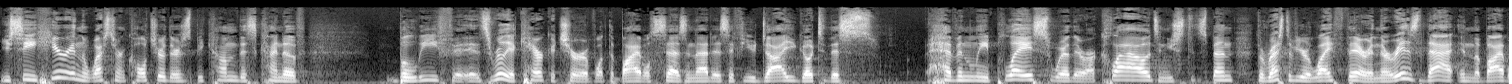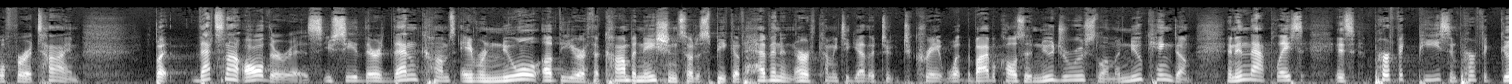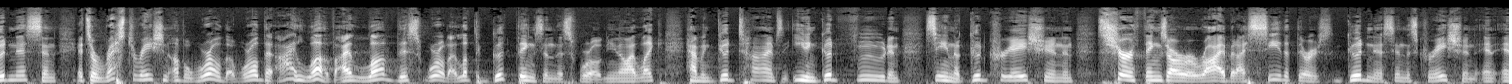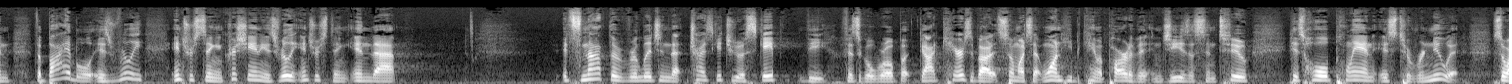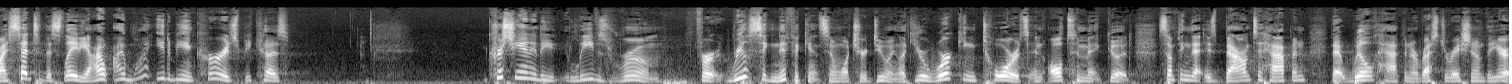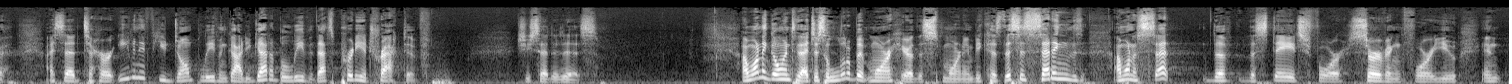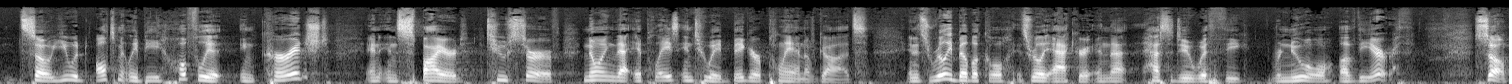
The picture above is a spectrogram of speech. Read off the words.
You see, here in the Western culture, there's become this kind of belief, it's really a caricature of what the Bible says, and that is if you die, you go to this heavenly place where there are clouds and you spend the rest of your life there. And there is that in the Bible for a time. But that's not all there is. You see, there then comes a renewal of the earth, a combination, so to speak, of heaven and earth coming together to, to create what the Bible calls a new Jerusalem, a new kingdom. And in that place is perfect peace and perfect goodness. And it's a restoration of a world, a world that I love. I love this world. I love the good things in this world. You know, I like having good times and eating good food and seeing a good creation. And sure, things are awry, but I see that there is goodness in this creation. And, and the Bible is really interesting, and Christianity is really interesting in that it's not the religion that tries to get you to escape the physical world, but God cares about it so much that one, He became a part of it in Jesus, and two, His whole plan is to renew it. So I said to this lady, I, I want you to be encouraged because Christianity leaves room for real significance in what you're doing. Like you're working towards an ultimate good, something that is bound to happen, that will happen, a restoration of the earth. I said to her, even if you don't believe in God, you got to believe it. That's pretty attractive. She said it is. I want to go into that just a little bit more here this morning because this is setting, the, I want to set the, the stage for serving for you. And so you would ultimately be hopefully encouraged and inspired to serve, knowing that it plays into a bigger plan of God's. And it's really biblical, it's really accurate, and that has to do with the renewal of the earth. So,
